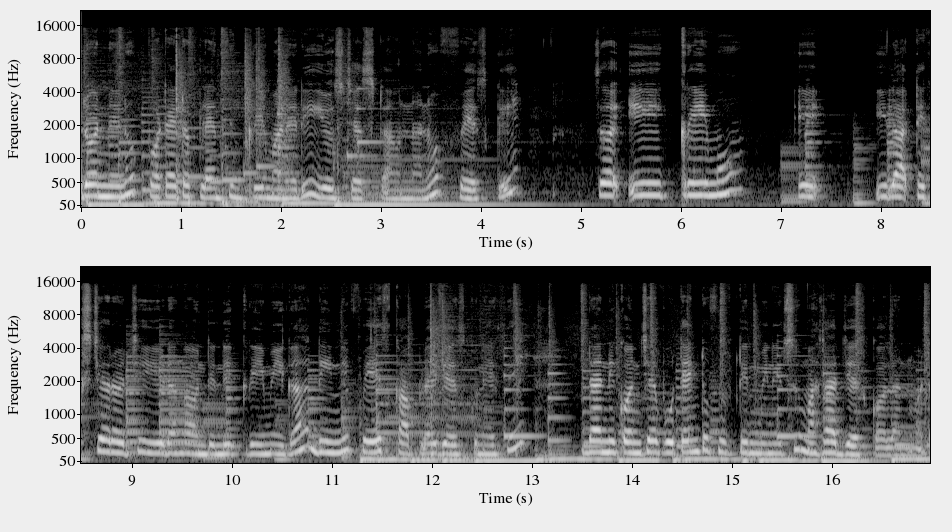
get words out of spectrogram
ఈరోజు నేను పొటాటో క్లెన్సింగ్ క్రీమ్ అనేది యూస్ చేస్తూ ఉన్నాను ఫేస్కి. సో ఈ క్రీము ఈ- ఇలా టెక్స్చర్ వచ్చి ఈ విధంగా ఉంటుంది క్రీమీగా. దీన్ని ఫేస్కి అప్లై చేసుకునేసి దాన్ని కొంచెంసేపు ten to fifteen minutes massage చేసుకోవాలన్నమాట.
